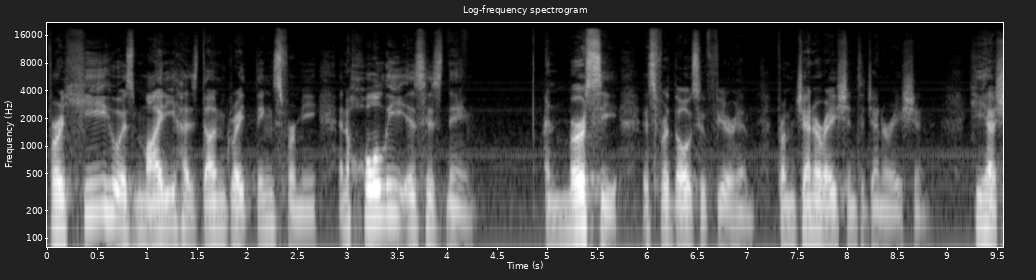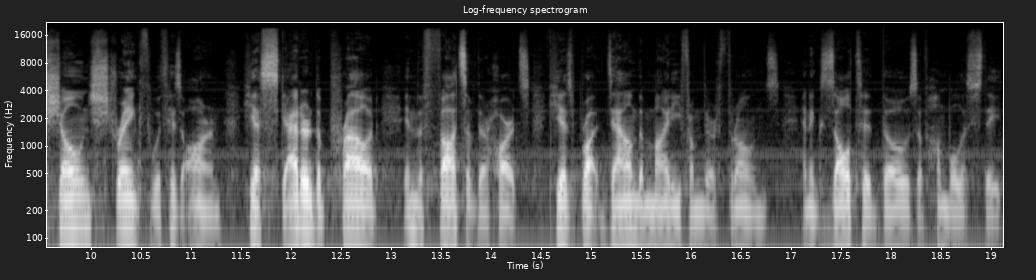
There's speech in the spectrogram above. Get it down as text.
For he who is mighty has done great things for me, and holy is his name. And mercy is for those who fear him, from generation to generation. He has shown strength with his arm. He has scattered the proud in the thoughts of their hearts. He has brought down the mighty from their thrones and exalted those of humble estate.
